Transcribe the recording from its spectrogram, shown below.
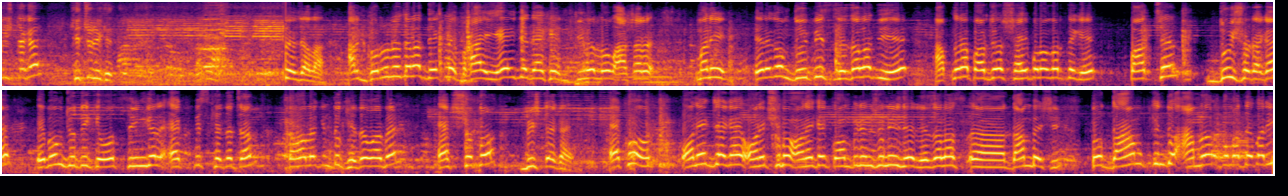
বিশ টাকায় খিচুড়ি খেতে। রেজালা আর গরু রেজালা দেখলে ভাই, এই যে দেখেন কীভাবে লোভ আসার মানে এরকম দুই পিস রেজালা দিয়ে আপনারা পাঁচজন শাহী থেকে পাচ্ছেন দুইশো টাকায়, এবং যদি কেউ সিঙ্গেল এক পিস খেতে চান, তাহলে কিন্তু খেতে পারবেন একশত বিশ টাকায়। এখন অনেক জায়গায় অনেক সময় অনেকে কমপ্লেন শুনি যে রেজাল্ট দাম বেশি। তো দাম কিন্তু আমরাও কমাতে পারি,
